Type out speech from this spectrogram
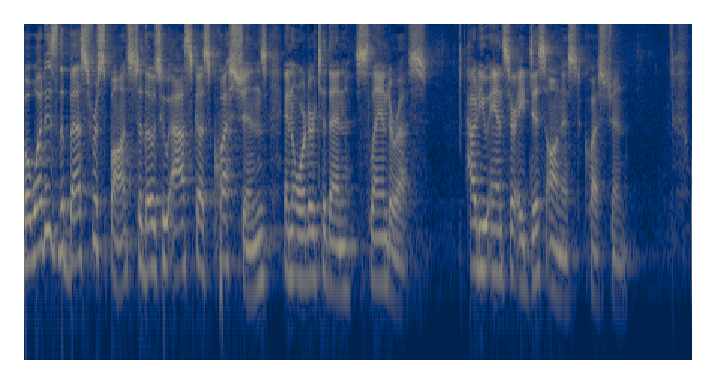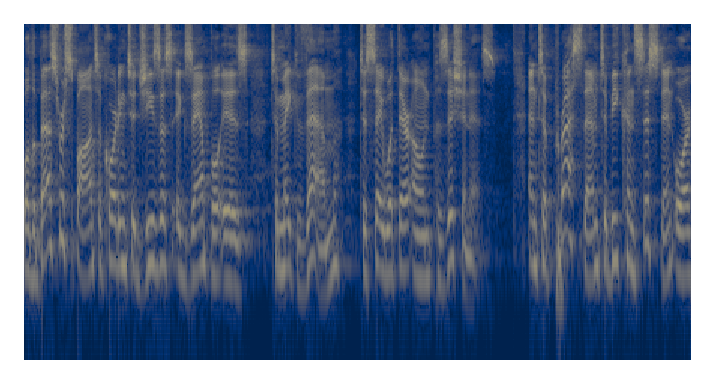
But what is the best response to those who ask us questions in order to then slander us? How do you answer a dishonest question? Well, the best response, according to Jesus' example, is to make them to say what their own position is and to press them to be consistent or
